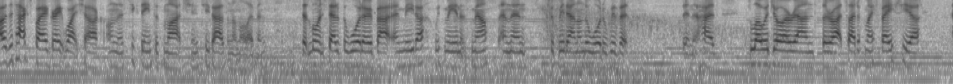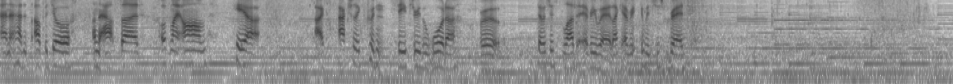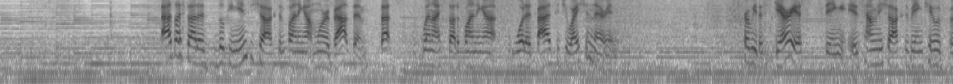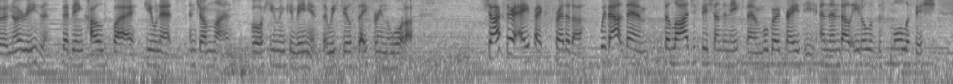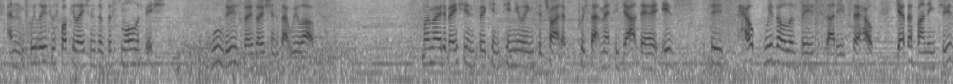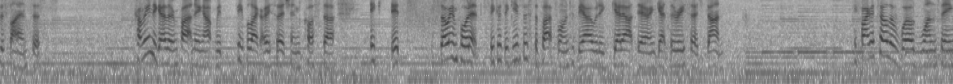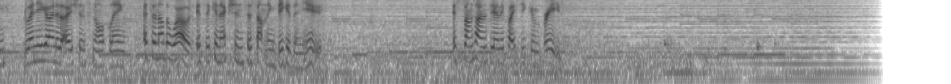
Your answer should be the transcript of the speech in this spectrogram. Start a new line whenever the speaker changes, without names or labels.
I was attacked by a great white shark on the 16th of March in 2011. It launched out of the water about a metre with me in its mouth and then took me down underwater with it. Then it had its lower jaw around the right side of my face here and it had its upper jaw on the outside of my arm here. I actually couldn't see through the water for there was just blood everywhere, like every, it was just red. As I started looking into sharks and finding out more about them, that's when I started finding out what a bad situation they're in. Probably the scariest thing is how many sharks are being killed for no reason. They're being culled by gill nets and drum lines for human convenience so we feel safer in the water. Sharks are an apex predator. Without them, the larger fish underneath them will go crazy and then they'll eat all of the smaller fish. And if we lose the populations of the smaller fish, we'll lose those oceans that we love. My motivation for continuing to try to push that message out there is to help with all of these studies, to help get the funding to the scientists. Coming together and partnering up with people like OCEARCH and Costa, it, it's so important because it gives us the platform to be able to get out there and get the research done. If I could tell the world one thing, when you go into the ocean snorkeling, it's another world. It's a connection to something bigger than you. It's sometimes the only place you can breathe.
